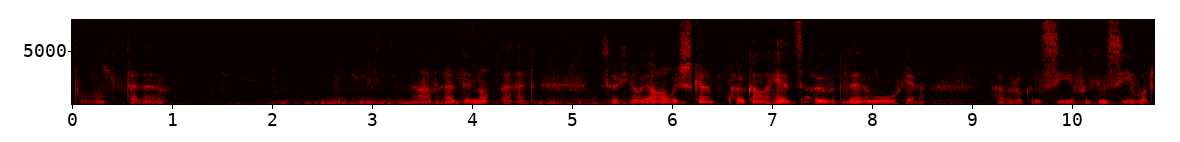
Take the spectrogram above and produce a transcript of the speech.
Poor old fellow. Apparently not bad. So here we are. We're just going to poke our heads over the dam wall here. Have a look and see if we can see what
